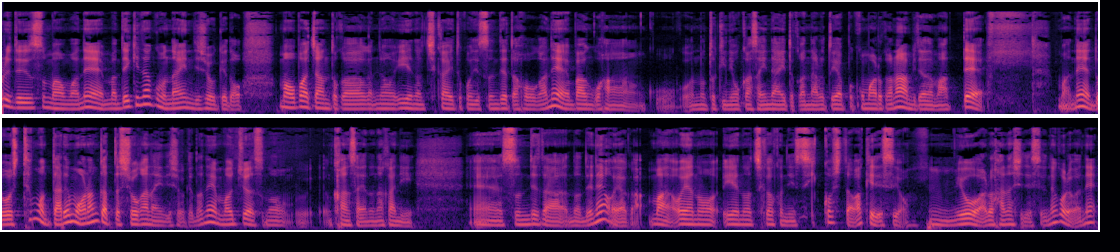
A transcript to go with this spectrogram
人で留守番はね、まあできなくもないんでしょうけど、まあおばあちゃんとかの家の近いところに住んでた方がね、晩ご飯この時にお母さんいないとかなるとやっぱ困るかな、みたいなのもあって、まあね、どうしても誰もおらんかったらしょうがないんでしょうけどね。まあうちはその関西の中に、えー、住んでたのでね、親が。まあ、親の家の近くに引っ越したわけですよ。うん、ようある話ですよね、これはね。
